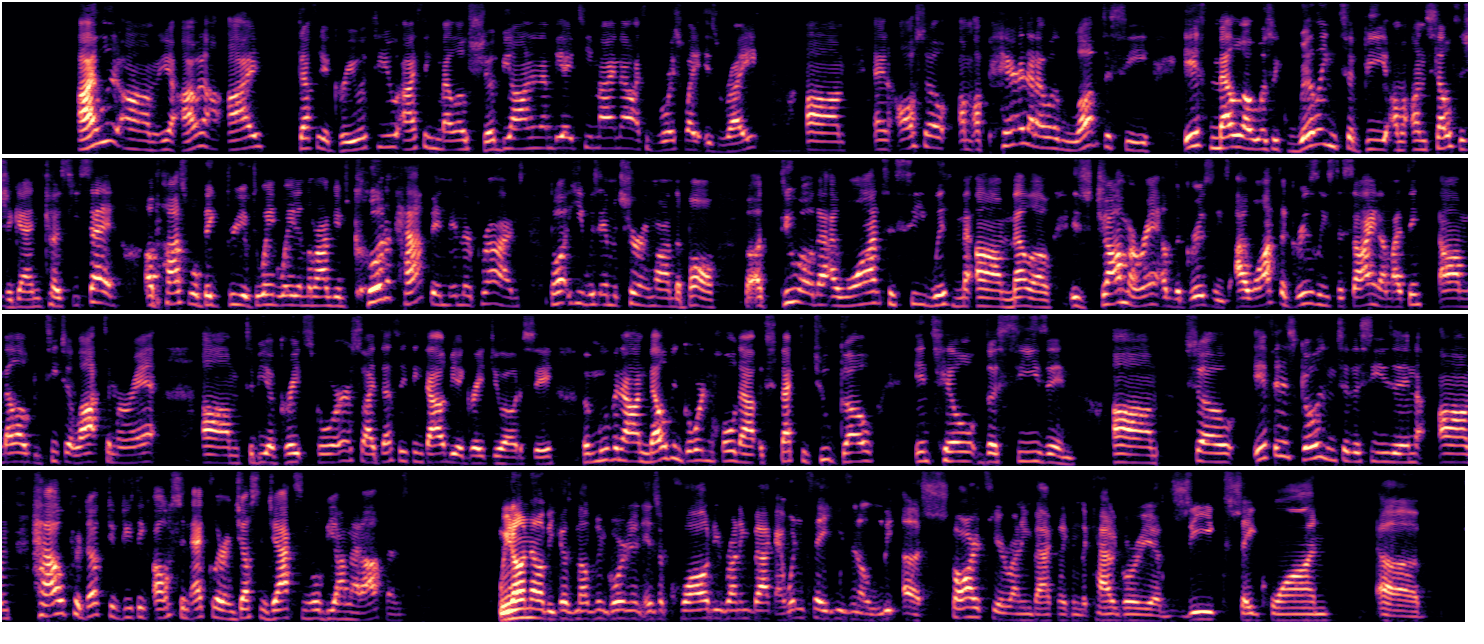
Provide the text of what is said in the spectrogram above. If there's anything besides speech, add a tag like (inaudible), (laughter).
I would um yeah, I would I definitely agree with you. I think Melo should be on an NBA team right now. I think Royce White is right. Um and also um, a pair that I would love to see if Melo was like willing to be um, unselfish again, because he said a possible big three of Dwyane Wade and LeBron James could have happened in their primes, but he was immature and wanted the ball. But a duo that I want to see with um, Melo is Ja Morant of the Grizzlies. I want the Grizzlies to sign him. I think um, Melo could teach a lot to Morant um, to be a great scorer. So I definitely think that would be a great duo to see. But moving on, Melvin Gordon holdout expected to go until the season. Um, so if this goes into the season, um, how productive do you think Austin Ekeler and Justin Jackson will be on that offense? We don't know because Melvin Gordon is a quality running back. I wouldn't say he's an elite, a star tier running back, like in the category of Zeke, Saquon, uh,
